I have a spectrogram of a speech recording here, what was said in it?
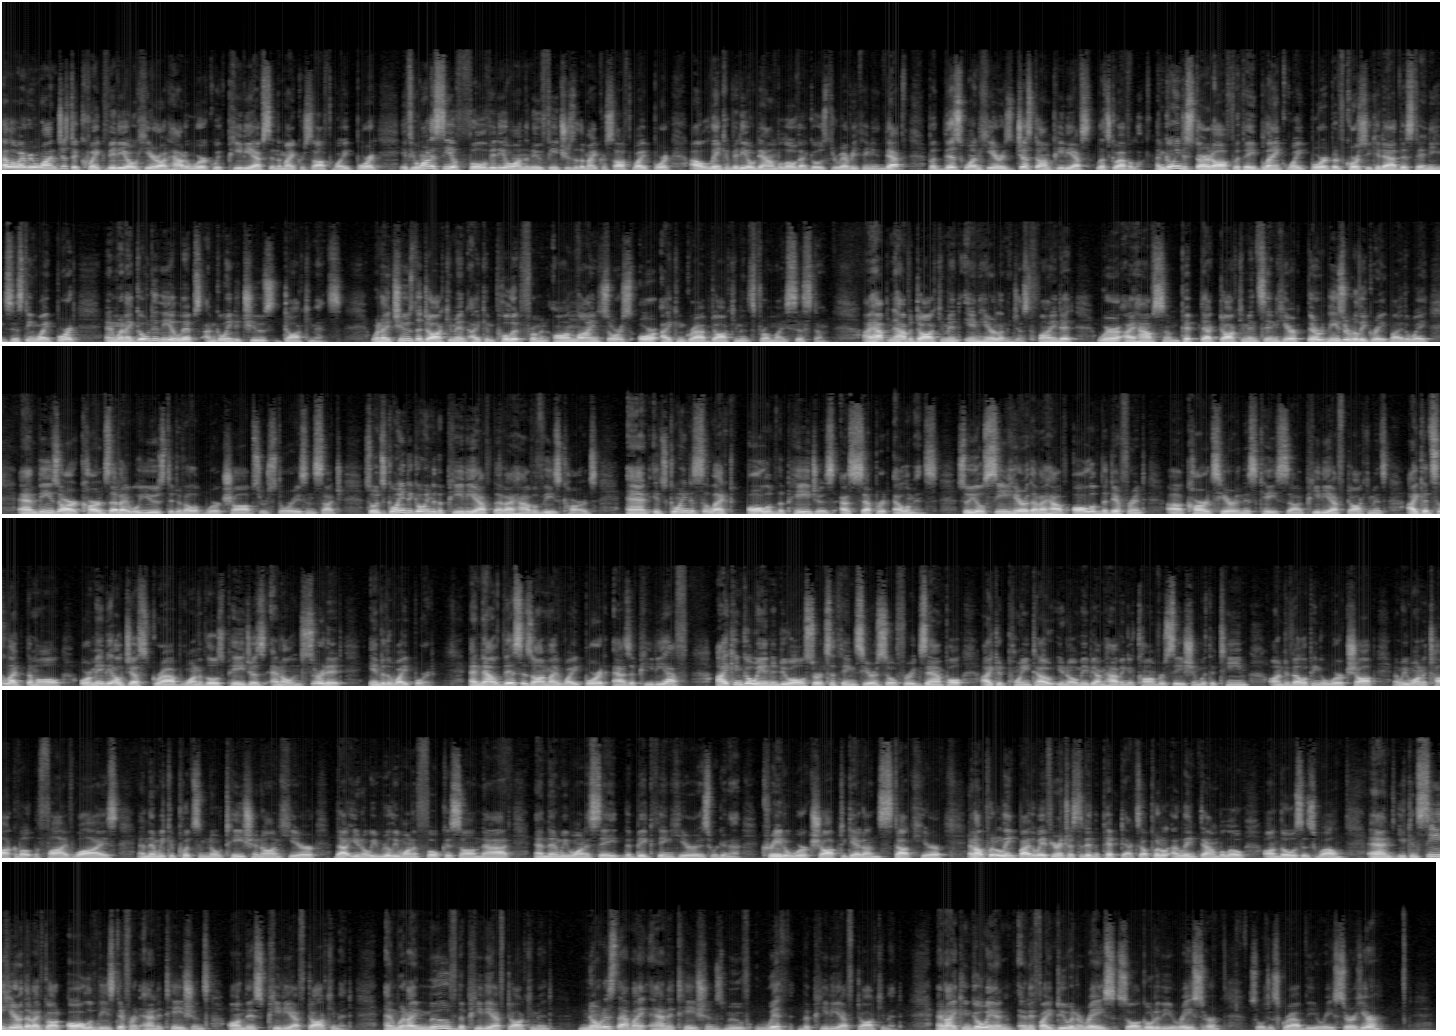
Hello everyone, just a quick video here on how to work with PDFs in the Microsoft Whiteboard. If you want to see a full video on the new features of the Microsoft Whiteboard, I'll link a video down below that goes through everything in depth, but this one here is just on PDFs. Let's go have a look. I'm going to start off with a blank whiteboard, but of course you could add this to any existing whiteboard. And when I go to the ellipse, I'm going to choose Documents. When I choose the document, I can pull it from an online source or I can grab documents from my system. I happen to have a document in here, let me just find it, where I have some Pipdeck documents in here. They're, these are really great, by the way. And these are cards that I will use to develop workshops or stories and such. So it's going to go into the PDF that I have of these cards, and it's going to select all of the pages as separate elements. So you'll see here that I have all of the different uh, cards here, in this case uh, PDF documents. I could select them all, or maybe I'll just grab one of those pages and I'll insert it into the whiteboard. And now this is on my whiteboard as a PDF. I can go in and do all sorts of things here. So for example, I could point out, you know, maybe I'm having a conversation with a team on developing a workshop and we want to talk about the five whys. And then we could put some notation on here that, you know, we really want to focus on that. And then we want to say the big thing here is we're going to create a workshop to get unstuck here. And I'll put a link, by the way, if you're interested in the Pipdecks, I'll put a link down below on those as well. And you can see here that I've got all of these different annotations on this PDF document. And when I move the PDF document, notice that my annotations move with the PDF document. And I can go in, and if I do an erase, so I'll go to the eraser, so I'll just grab the eraser here.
